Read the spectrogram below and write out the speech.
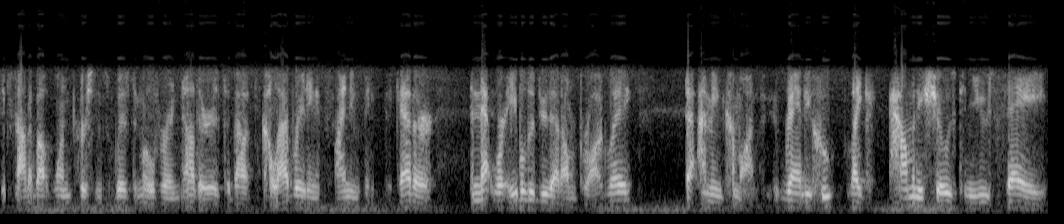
it's not about one person's wisdom over another. It's about collaborating and finding things together, and that we're able to do that on Broadway. That, I mean, come on, Randi. Who like how many shows can you say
